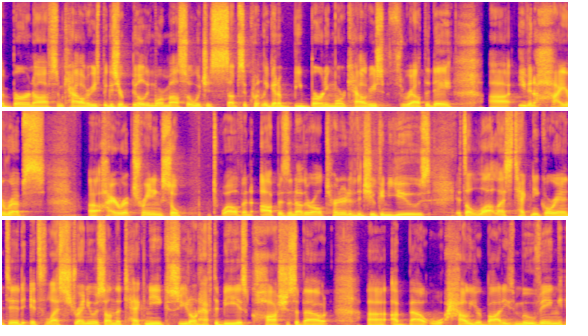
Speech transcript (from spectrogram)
burn off some calories because you're building more muscle, which is subsequently going to be burning more calories throughout the day. Uh, even higher reps, uh, higher rep training. So 12 and up is another alternative that you can use. It's a lot less technique oriented. It's less strenuous on the technique, so you don't have to be as cautious about uh, about how your body's moving.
